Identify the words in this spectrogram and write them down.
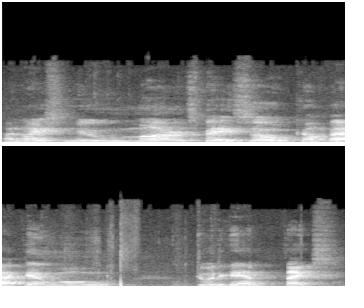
a nice new modern space, so come back and we'll do it again, thanks.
